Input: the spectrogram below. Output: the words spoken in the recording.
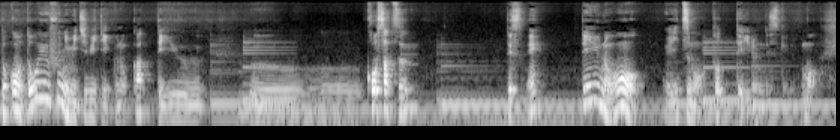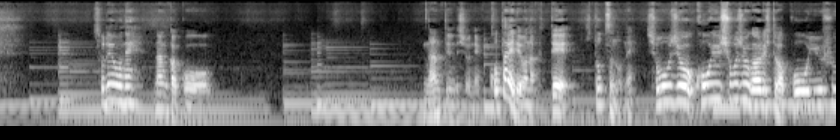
どこをどういうふうに導いていくのかっていう考察ですね。っていうのをいつも取っているんですけれどもそれをねなんかこう何て言うんでしょうね。答えではなくて一つのね症状こういう症状がある人はこういう風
